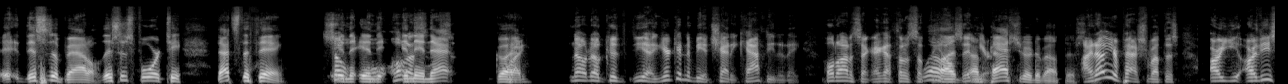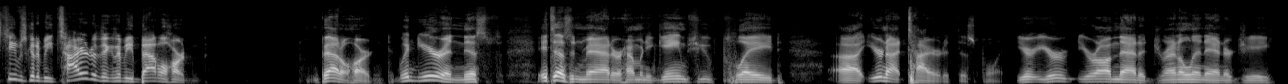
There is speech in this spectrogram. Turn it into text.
eh, this is a battle. This is four teams. That's the thing. So in the, in, the, in, in that, go ahead. right. No, no, good. Yeah, you're going to be a chatty Cathy today. Hold on a second. I got to throw something Well, I, else in I'm here. passionate about this. I know you're passionate about this. Are you? Are these teams going to be tired, or are they going to be battle hardened? battle hardened. When you're in this, it doesn't matter how many games you've played. Uh, you're not tired at this point. You're you're you're on that adrenaline energy.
